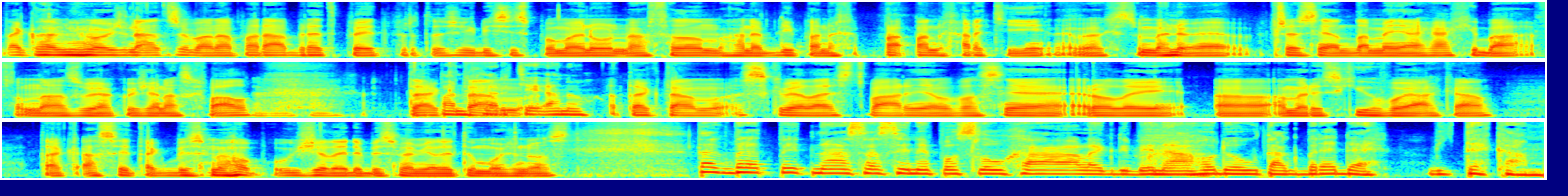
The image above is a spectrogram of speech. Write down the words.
takhle mě možná třeba napadá Brad Pitt, protože když si vzpomenu na film Hanebný pan, pa, pan Chartí, nebo jak se jmenuje, přesně tam je nějaká chyba v tom názvu jako žena schvál, tak pan tam, Chartí, ano. tak tam skvěle stvárnil vlastně roli uh, amerického vojáka, tak asi tak bychom ho použili, kdyby jsme měli tu možnost. Tak Brad Pitt nás asi neposlouchá, ale kdyby náhodou, tak Brede, víte kam.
